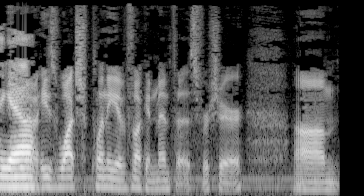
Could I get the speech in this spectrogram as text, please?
yeah. know, he's watched plenty of fucking Memphis for sure. Um,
